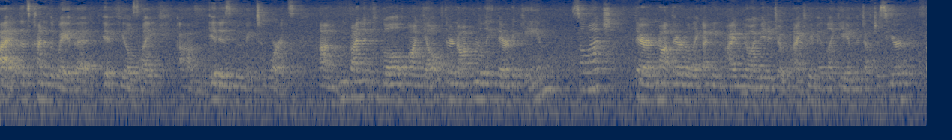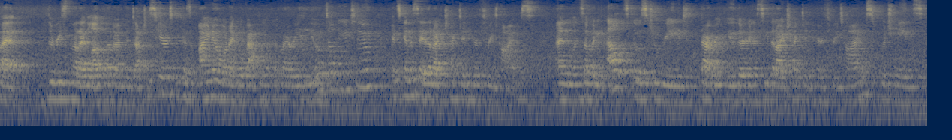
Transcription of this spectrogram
But that's kind of the way that it feels like um, it is moving towards. Um, we find that people on Yelp, they're not really there to game so much. They're not there to like, I mean, I know I made a joke when I came in, like, I'm the Duchess here, but the reason that I love that I'm the Duchess here is because I know when I go back and look at my review of W2, it's going to say that I've checked in here three times. And when somebody else goes to read that review, they're going to see that I checked in here three times, which means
